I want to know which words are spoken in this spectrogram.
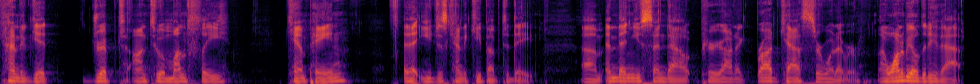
kind of get dripped onto a monthly campaign that you just kind of keep up to date. Um, and then you send out periodic broadcasts or whatever. I want to be able to do that.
